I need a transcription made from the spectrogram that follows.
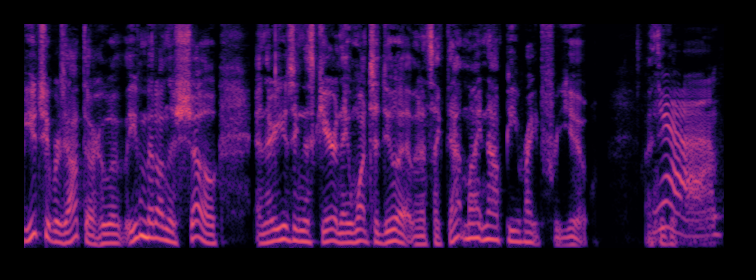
YouTubers out there who have even been on the show and they're using this gear and they want to do it, but it's like that might not be right for you. I yeah. It,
